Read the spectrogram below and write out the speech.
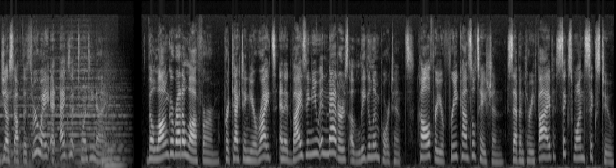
just off the thruway at exit 29. The Longaretta Law Firm, protecting your rights and advising you in matters of legal importance. Call for your free consultation 735 6162.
